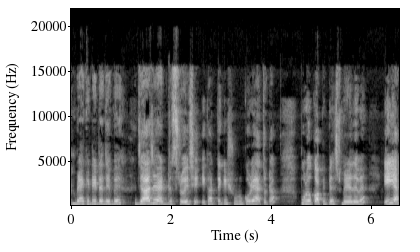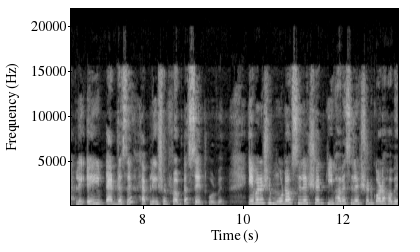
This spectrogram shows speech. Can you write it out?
ব্র্যাকেটে এটা দেবে। যা যা অ্যাড্রেস রয়েছে, এখান থেকে শুরু করে এতটা পুরো কপি পেস্ট মেরে দেবে। এই অ্যাপ্লি এই অ্যাড্রেসে অ্যাপ্লিকেশন ফর্মটা সেন্ড করবে। এবার আসি মোড অফ সিলেকশন কীভাবে সিলেকশন করা হবে?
